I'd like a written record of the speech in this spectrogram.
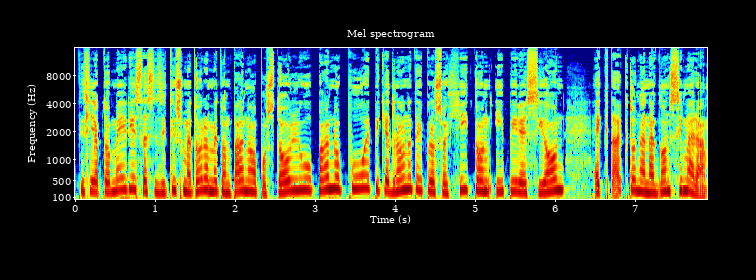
Τις λεπτομέρειες θα συζητήσουμε τώρα με τον Πάνο Αποστόλου, πάνω που επικεντρώνεται η προσοχή των υπηρεσιών εκτάκτων αναγκών σήμερα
